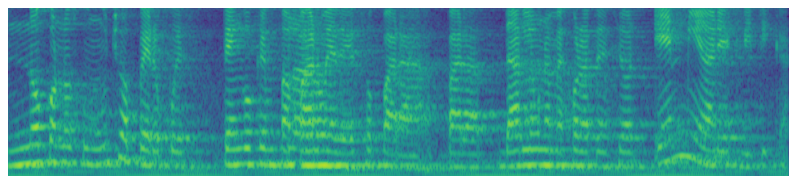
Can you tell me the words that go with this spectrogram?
no conozco mucho, pero pues tengo que empaparme Claro. de eso para, para darle una mejor atención en mi área crítica.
